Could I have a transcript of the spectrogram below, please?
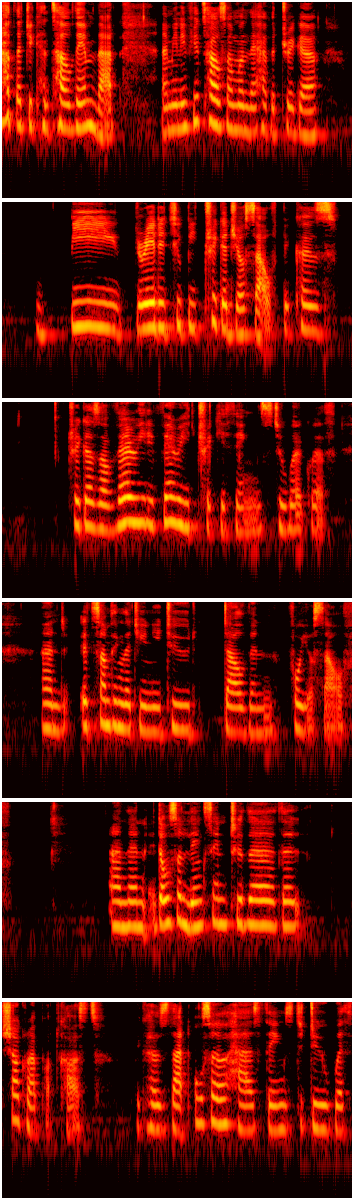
Not that you can tell them that. I mean, if you tell someone they have a trigger, be ready to be triggered yourself because Triggers are very, very tricky things to work with, and it's something that you need to delve in for yourself. And then it also links into the, the chakra podcast because that also has things to do with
